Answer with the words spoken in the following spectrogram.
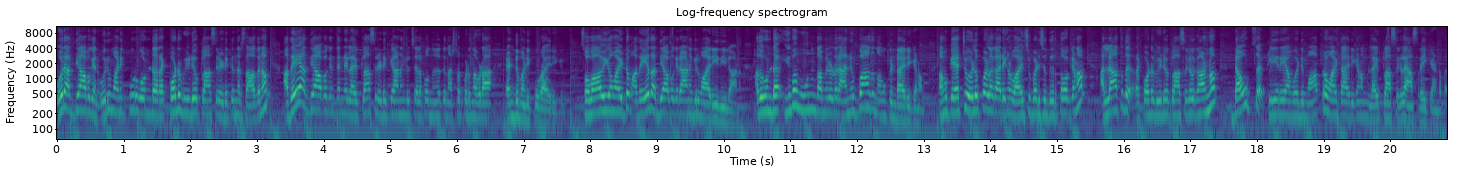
ഒരു അധ്യാപകൻ ഒരു മണിക്കൂർ കൊണ്ട് റെക്കോർഡ് വീഡിയോ ക്ലാസ്സിൽ എടുക്കുന്ന സാധനം അതേ അധ്യാപകൻ തന്നെ ലൈവ് ക്ലാസ്സിൽ എടുക്കുകയാണെങ്കിൽ ചിലപ്പോൾ നിങ്ങൾക്ക് നഷ്ടപ്പെടുന്ന അവിടെ രണ്ട് മണിക്കൂറായിരിക്കും. സ്വാഭാവികമായിട്ടും അതേത് അധ്യാപകരാണെങ്കിലും ആ രീതിയിലാണ്. അതുകൊണ്ട് ഇവ മൂന്നും തമ്മിലുള്ള ഒരു അനുപാതം നമുക്ക് ഉണ്ടായിരിക്കണം നമുക്ക് ഏറ്റവും എളുപ്പമുള്ള കാര്യങ്ങൾ വായിച്ചു പഠിച്ച് തീർത്തു വെക്കണം. അല്ലാത്തത് റെക്കോർഡ് വീഡിയോ ക്ലാസ്സുകൾ കാണണം. ഡൗട്ട്സ് ക്ലിയർ ചെയ്യാൻ വേണ്ടി മാത്രമായിട്ടായിരിക്കണം ലൈവ് ക്ലാസ്സുകളെ ആശ്രയിക്കേണ്ടത്.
